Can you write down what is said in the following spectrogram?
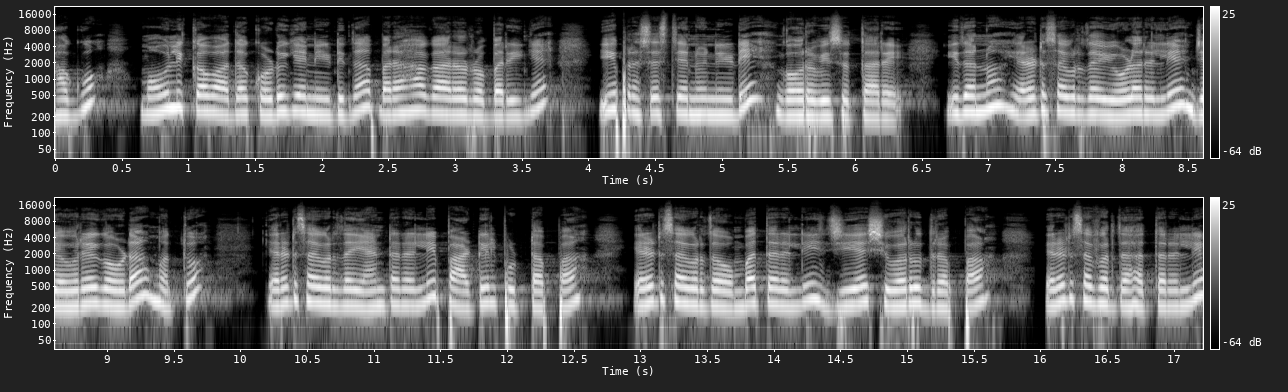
ಹಾಗೂ ಮೌಲಿಕವಾದ ಕೊಡುಗೆ ನೀಡಿದ ಬರಹಗಾರರೊಬ್ಬರಿಗೆ ಈ ಪ್ರಶಸ್ತಿಯನ್ನು ನೀಡಿ ಗೌರವಿಸುತ್ತಾರೆ. ಇದನ್ನು ಎರಡು ಸಾವಿರದ ಏಳರಲ್ಲಿ ಜವರೇಗೌಡ ಮತ್ತು ಎರಡು ಸಾವಿರದ ಎಂಟರಲ್ಲಿ ಪಾಟೀಲ್ ಪುಟ್ಟಪ್ಪ, ಎರಡು ಸಾವಿರದ ಒಂಬತ್ತರಲ್ಲಿ ಜಿ ಎಸ್ ಶಿವರುದ್ರಪ್ಪ, ಎರಡು ಸಾವಿರದ ಹತ್ತರಲ್ಲಿ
